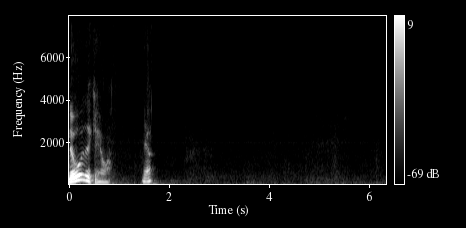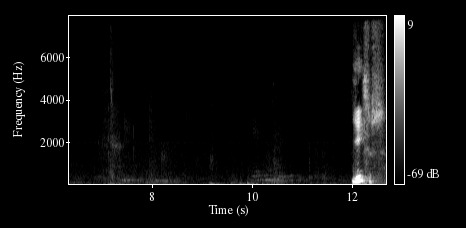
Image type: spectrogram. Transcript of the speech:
Nådegaver. Ja. Jesus.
